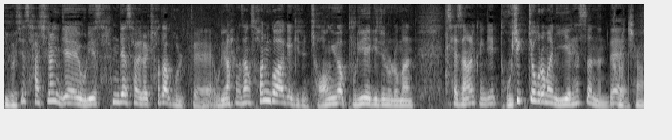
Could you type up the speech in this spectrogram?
이것이 사실은 이제 우리 3대 사회를 쳐다볼 때 우리는 항상 선과악의 기준, 정의와 불의의 기준으로만 세상을 굉장히 도식적으로만 이해를 했었는데 그렇죠.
